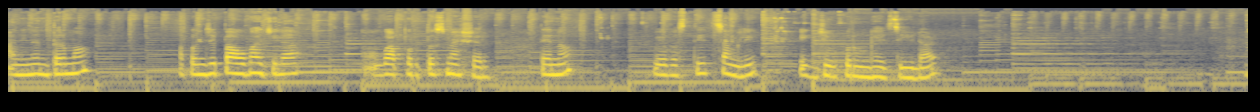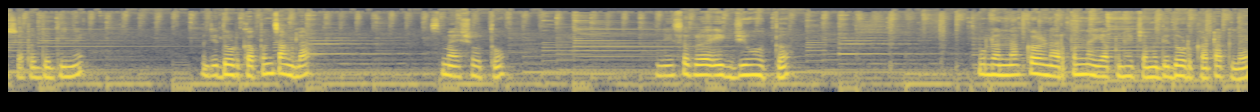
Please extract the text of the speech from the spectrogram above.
आणि नंतर मग आपण जे पावभाजीला वापरतो स्मॅशर त्यानं व्यवस्थित चांगली एकजीव करून घ्यायची ही डाळ. अशा पद्धतीने. म्हणजे दोडका पण चांगला स्मॅश होतो. आणि सगळं एकजीव होतं. मुलांना कळणार पण नाही. आपण ह्याच्यामध्ये दोडका टाकलाय.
